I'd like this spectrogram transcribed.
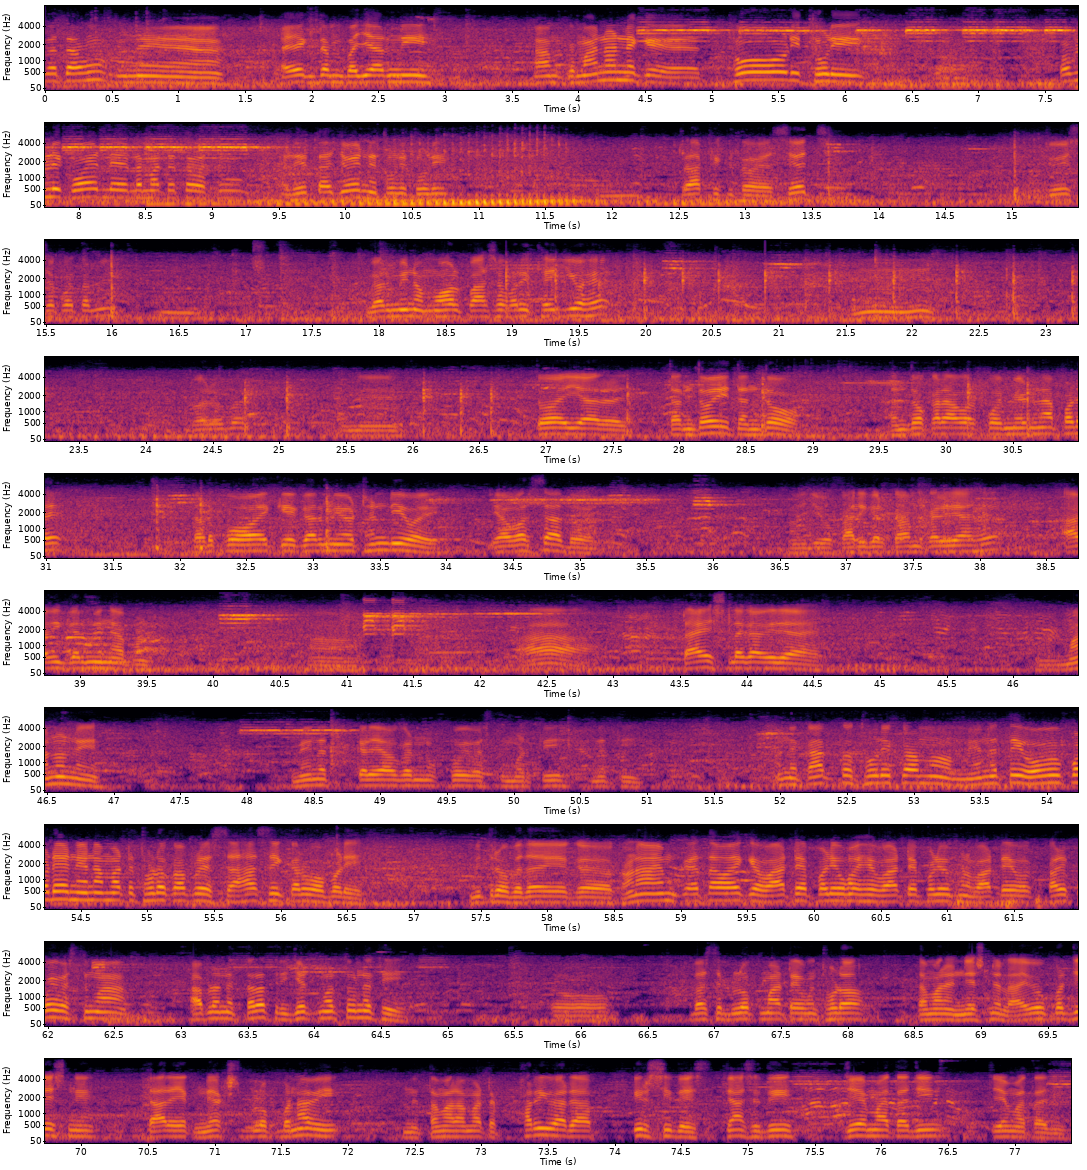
બતાવું અને એકદમ બજારની આમ કે માનો ને કે થોડી થોડી પબ્લિક હોય એટલે એટલા માટે તો શું રહેતા જોઈએ ને થોડી થોડી. ટ્રાફિક તો હશે જ. જોઈ શકો તમે. ગરમીનો માહોલ પાછો વળી થઈ ગયો છે. બરોબર. અને તો યાર ધંધોય ધંધો. ધંધો કરાવવા કોઈ મેળ ના પડે. તડકો હોય કે ગરમી હોય, ઠંડી હોય, યા વરસાદ હોય. જો કારીગર કામ કરી રહ્યા છે, આવી ગરમીના પણ. હા. હા ટાઇલ્સ લગાવી રહ્યા છે. માનો ને, મહેનત કર્યા વગરનું કોઈ વસ્તુ મળતી નથી. અને કાંક તો થોડીક આમ મહેનતે હોવી પડે ને એના માટે થોડોક આપણે સાહસી કરવો પડે. મિત્રો બધાએ ગ- ઘણા એમ કહેતા હોય કે વાટે પડ્યો હોય, વાટે પડ્યો પણ વાટે કોઈ વસ્તુમાં આપણને તરત રિઝલ્ટ મળતું નથી. તો બસ બ્લોક માટે હું થોડો તમારે નેશનલ હાઈવે ઉપર જઈશ ને તારે એક નેક્સ્ટ બ્લોક બનાવી અને તમારા માટે ફરીવાર આ પીરસી દઈશ. ત્યાં સુધી જય માતાજી જય માતાજી.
